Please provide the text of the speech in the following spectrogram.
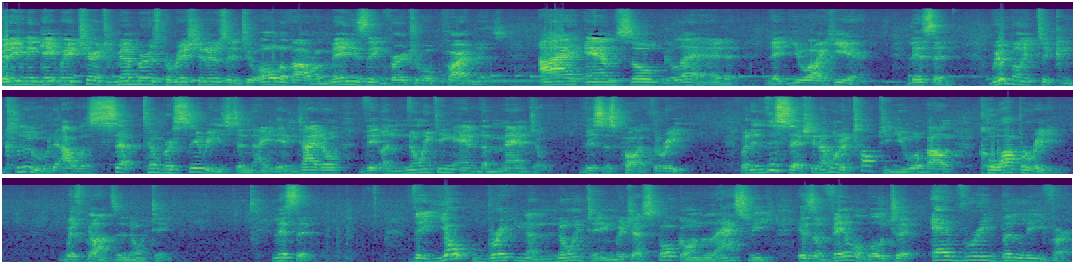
Good evening, Gateway Church members, parishioners, and to all of our amazing virtual partners. I am so glad that you are here. Listen, we're going to conclude our September series tonight entitled The Anointing and the Mantle. This is part three. But in this session, I want to talk to you about cooperating with God's anointing. Listen, the yoke breaking anointing, which I spoke on last week, is available to every believer.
